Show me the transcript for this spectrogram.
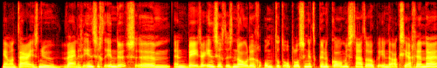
Ja, want daar is nu weinig inzicht in dus. Um, en beter inzicht is nodig om tot oplossingen te kunnen komen, staat ook in de actieagenda. Hè?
